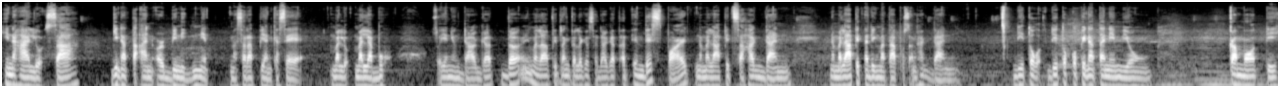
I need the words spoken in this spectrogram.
hinahalo sa ginataan or binignit. Masarap yan kasi malu- malabo. So, ayan yung dagat. Day, malapit lang talaga sa dagat. At in this part, na malapit sa hagdan, na malapit na ding matapos ang hagdan, dito, dito ko pinatanim yung kamote,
